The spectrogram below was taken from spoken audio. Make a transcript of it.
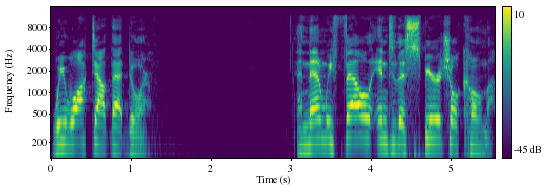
we walked out that door. And then we fell into this spiritual coma.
